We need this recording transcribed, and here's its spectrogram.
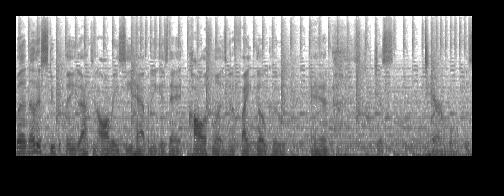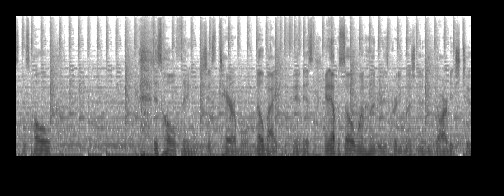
But another stupid thing that i can already see happening is that caulifla is gonna fight goku and just terrible. This this whole this whole thing is just terrible. Nobody can defend this. And episode 100 is pretty much going to be garbage too.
